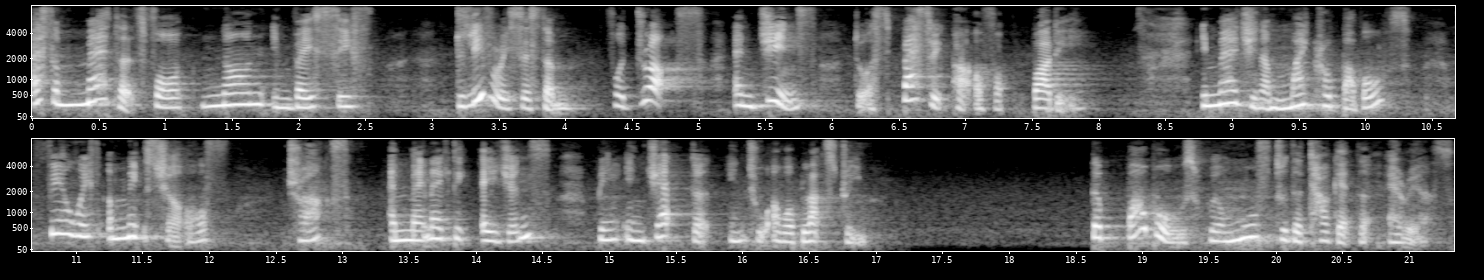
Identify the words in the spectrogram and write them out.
as a method for non-invasive delivery system for drugs and genes to a specific part of our body. Imagine a microbubbles filled with a mixture of drugs and magnetic agents being injected into our bloodstream. The bubbles will move to the targeted areas.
